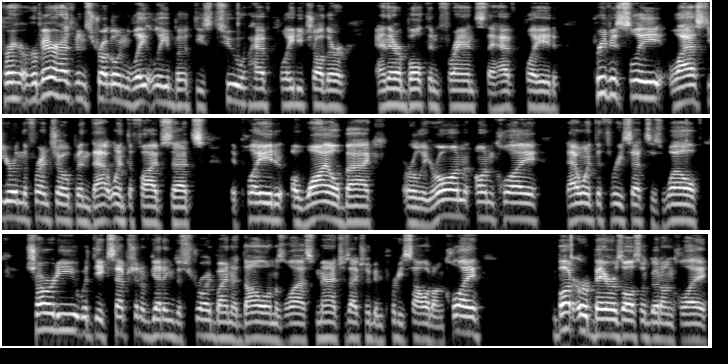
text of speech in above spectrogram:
Herbert has been struggling lately, but these two have played each other, and they're both in France. They have played previously last year in the French Open. That went to five sets. They played a while back earlier on on clay. That went to three sets as well. Chardy, with the exception of getting destroyed by Nadal in his last match, has actually been pretty solid on clay. But Herbert is also good on clay,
